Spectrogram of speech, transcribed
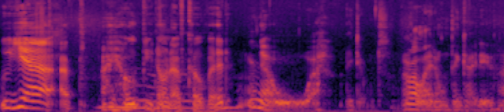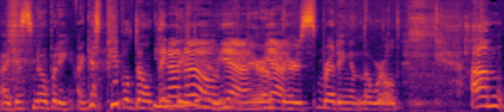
Yeah, I hope you don't have COVID. No, I don't. Well, I don't think I do. I guess nobody. I guess people don't think don't they know. do. Yeah, they're yeah. out there spreading in the world. Um,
